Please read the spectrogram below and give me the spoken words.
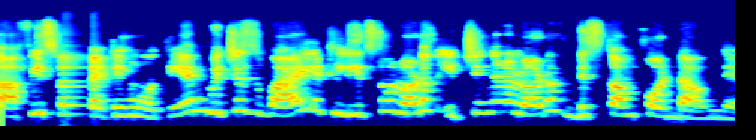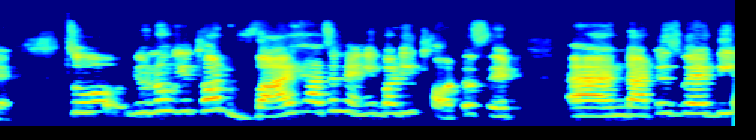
काफी sweating होती है and which is why it leads to a lot of itching and a lot of discomfort down there so you know we thought why hasn't anybody thought of it and that is where the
